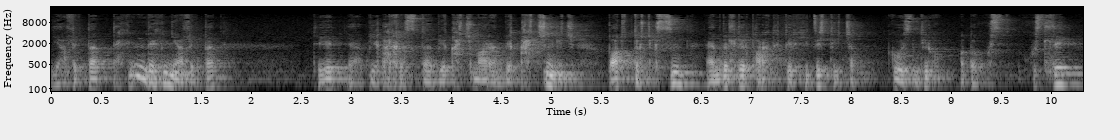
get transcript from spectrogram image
ялагдаад дахин дахин ялагдаад Тэгээд би гарах ёстой, би гарчмаар байна, би гарчна гэж боддог ч гэсэн амьдрал дээр практик дээр хизэж тэгж чадгүйсэн тэр одоо хүслээ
